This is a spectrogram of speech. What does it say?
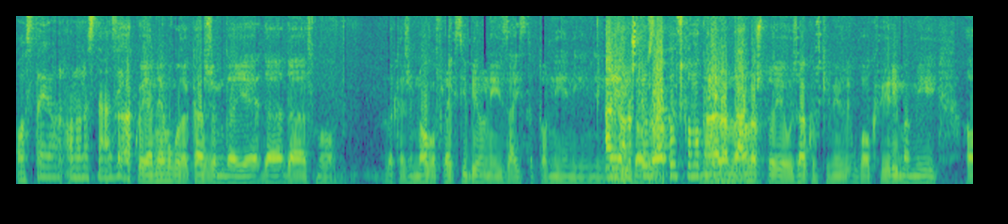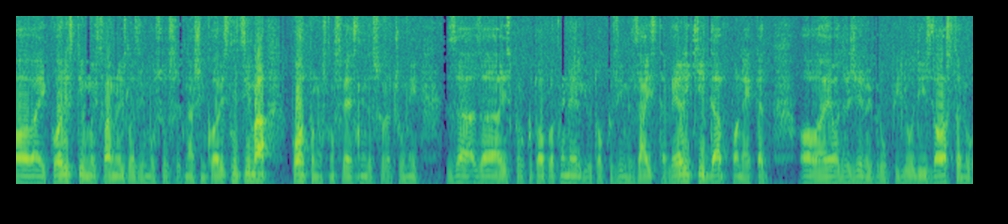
ostaje ono na snazi? Tako, ja ne mogu da kažem da, je, da, da smo da kažem, mnogo fleksibilni i zaista to nije ni, ni Ali ono što dobro. je u zakonskom okviru, Naravno, tako? ono što je u zakonskim okvirima mi ovaj, koristimo i stvarno izlazimo u susret našim korisnicima. Potpuno smo svesni da su računi za, za isporuku toplotne energije u toku zime zaista veliki, da ponekad ovaj, određenoj grupi ljudi izostanu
